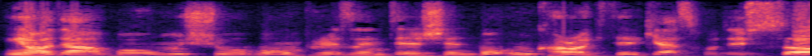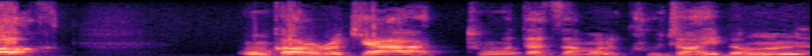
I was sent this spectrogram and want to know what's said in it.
این آدم با اون شو با اون presentation با اون کاراکتری که از خودش ساخت اون کار رو کرد تو مدت زمان کوتاهی به اون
